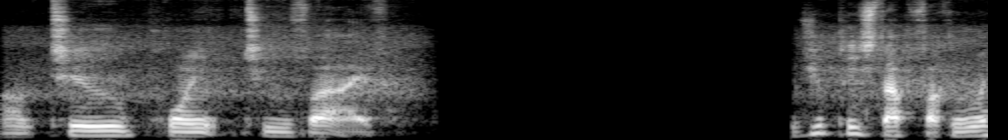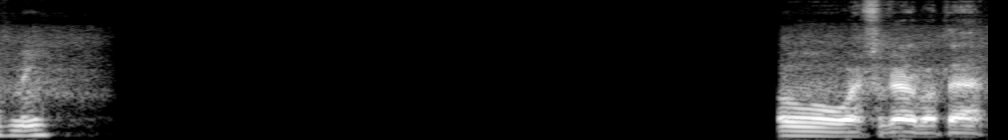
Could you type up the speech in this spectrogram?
On 2.25. Would you please stop fucking with me? Oh, I forgot about that.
